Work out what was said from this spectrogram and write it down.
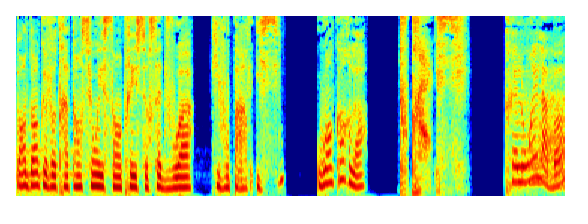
Pendant que votre attention est centrée sur cette voix qui vous parle ici, ou encore là, tout près ici, très loin là-bas,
